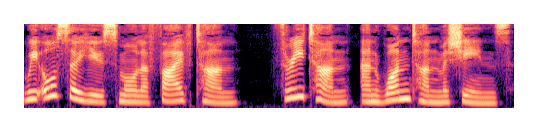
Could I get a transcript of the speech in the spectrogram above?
We also use smaller 5 ton, 3 ton and 1 ton machines.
